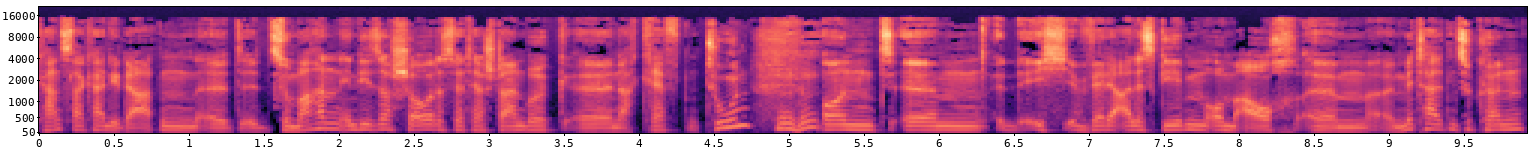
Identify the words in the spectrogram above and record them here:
Kanzlerkandidaten zu machen in dieser Show. Das wird Herr Steinbrück nach Kräften tun. Und ähm, ich werde alles geben, um auch ähm, mithalten zu können.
